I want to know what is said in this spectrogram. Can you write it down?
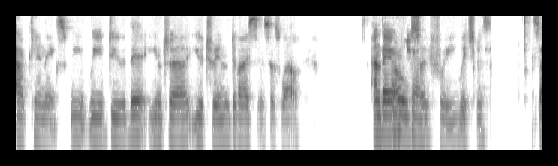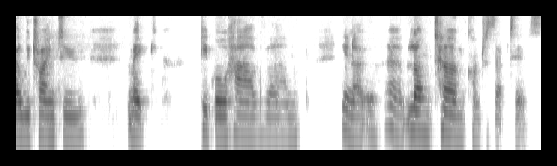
our clinics. We, we do the intrauterine devices as well. And they are okay. also free, which is so we're trying to make people have, um, you know, uh, long term contraceptives.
